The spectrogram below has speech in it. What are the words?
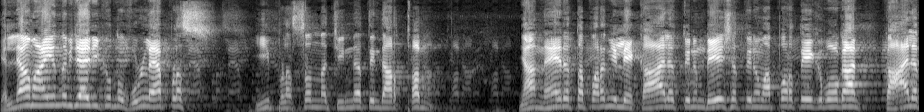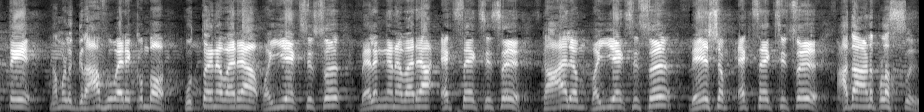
എല്ലാമായി എന്ന് വിചാരിക്കുന്നു. ഫുൾ എ പ്ലസ് ഈ പ്ലസ് എന്ന ചിഹ്നത്തിന്റെ അർത്ഥം. ഞാൻ നേരത്തെ പറഞ്ഞില്ലേ കാലത്തിനും ദേശത്തിനും അപ്പുറത്തേക്ക് പോകാൻ. കാലത്തെ നമ്മൾ ഗ്രാഫ് വരയ്ക്കുമ്പോ കുത്തനെ വര വൈ ആക്സിസ് ബലങ്ങനെ വര എക്സ് ആക്സിസ് കാലം വൈ ആക്സിസ് ദേശം എക്സ് ആക്സിസ് അതാണ് പ്ലസ്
